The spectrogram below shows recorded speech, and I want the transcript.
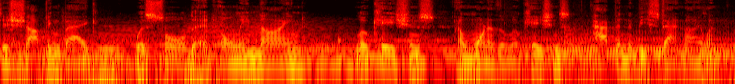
This shopping bag was sold at only nine locations, and one of the locations happened to be Staten Island.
